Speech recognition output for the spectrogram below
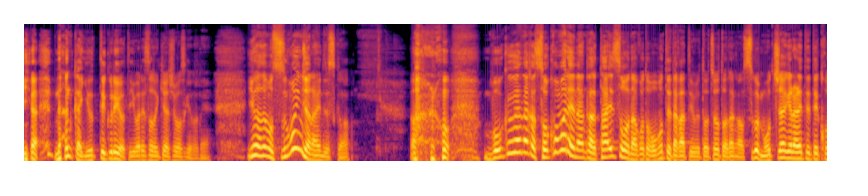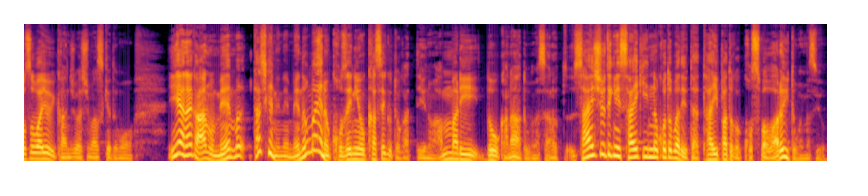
いや、なんか言ってくれよって言われそうな気がしますけどね。いや、でもすごいんじゃないですか。あの、僕がなんかそこまでなんか大層なことを思ってたかというと、ちょっとなんかすごい持ち上げられててこそは良い感じはしますけども。いや、なんかあの、目、確かにね、目の前の小銭を稼ぐとかっていうのはあんまりどうかなと思います。あの、最終的に最近の言葉で言ったらタイパとかコスパ悪いと思いますよ。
